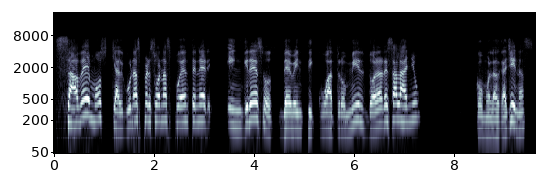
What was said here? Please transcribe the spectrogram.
sabemos que algunas personas pueden tener ingresos de 24 mil dólares al año, como las gallinas,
